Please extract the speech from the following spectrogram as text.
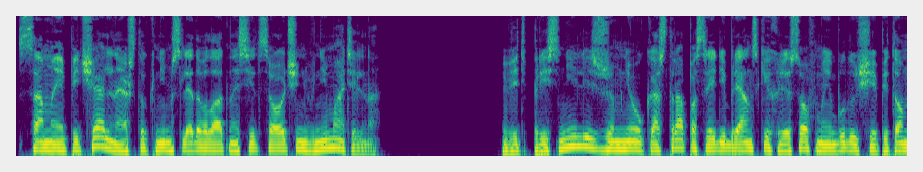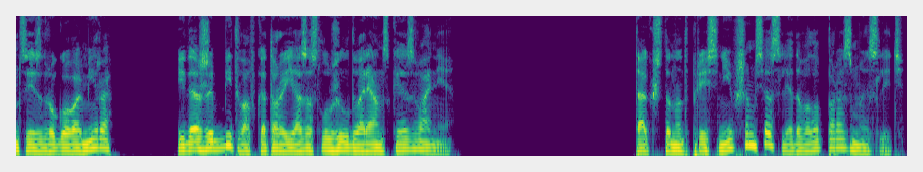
Самое печальное, что к ним следовало относиться очень внимательно. Ведь приснились же мне у костра посреди брянских лесов мои будущие питомцы из другого мира и даже битва, в которой я заслужил дворянское звание. Так что над приснившимся следовало поразмыслить.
